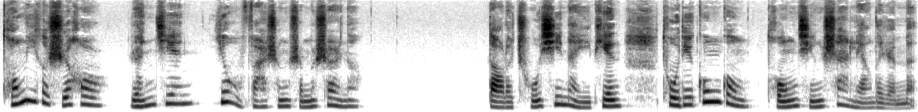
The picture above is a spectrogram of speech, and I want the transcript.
同一个时候，人间又发生什么事儿呢？到了除夕那一天，土地公公同情善良的人们，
